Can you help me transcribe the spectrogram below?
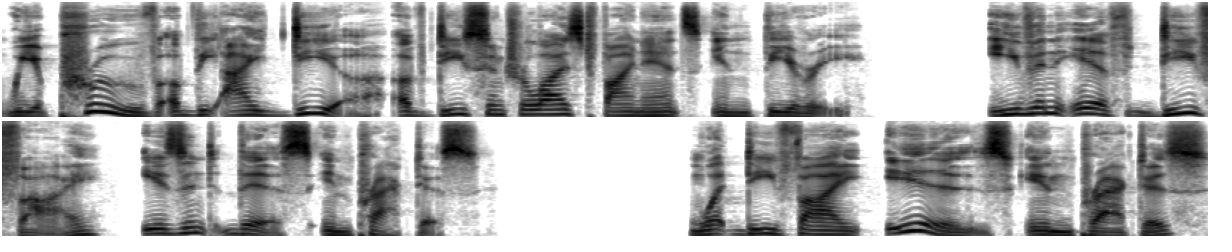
we approve of the idea of decentralized finance in theory, even if DeFi isn't this in practice. What DeFi is in practice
